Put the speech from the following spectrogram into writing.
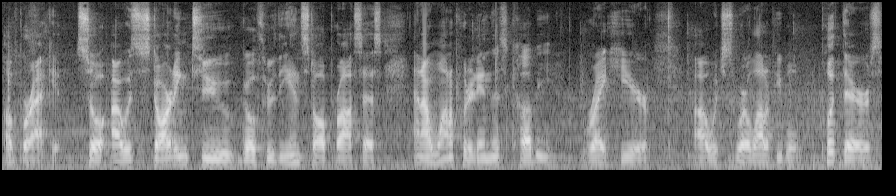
a bracket. So I was starting to go through the install process and I want to put it in this cubby right here uh, which is where a lot of people put theirs.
